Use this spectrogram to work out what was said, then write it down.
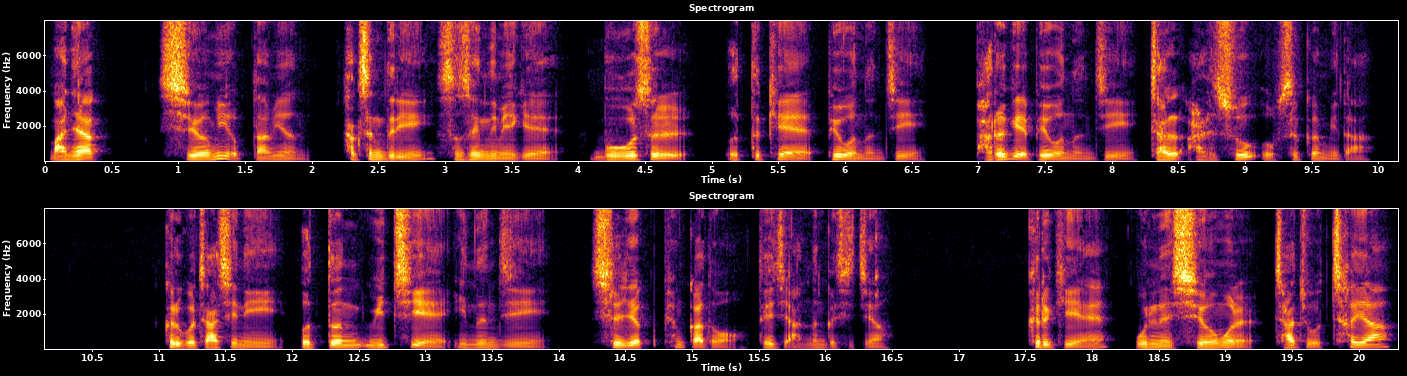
만약 시험이 없다면 학생들이 선생님에게 무엇을 어떻게 배웠는지 바르게 배웠는지 잘 알 수 없을 겁니다. 그리고 자신이 어떤 위치에 있는지 실력 평가도 되지 않는 것이죠. 그렇기에 우리는 시험을 자주 쳐야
